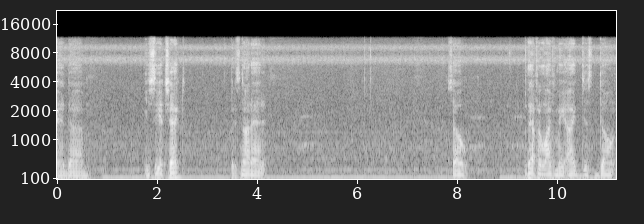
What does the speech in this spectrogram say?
And um, you see it checked, but it's not added. So that for the life of me, I just don't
